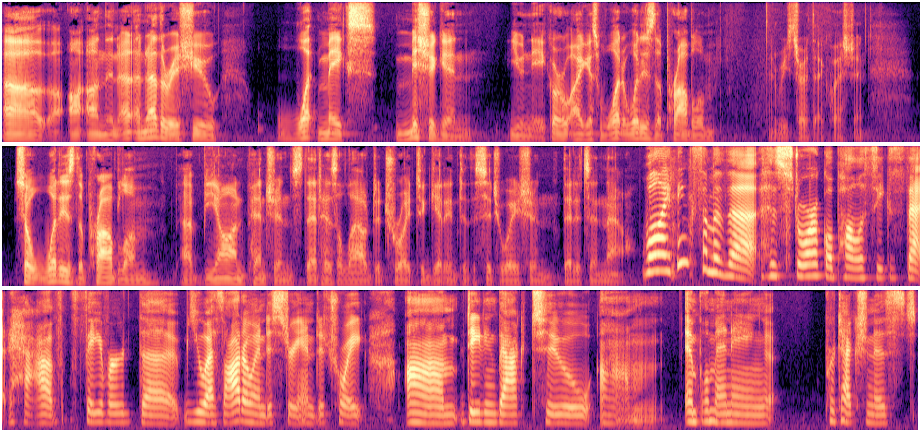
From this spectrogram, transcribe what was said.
uh, on, the, another issue, what makes Michigan unique, or I guess what what is the problem? Let me restart that question. So, what is the problem uh, beyond pensions that has allowed Detroit to get into the situation that it's in now? Well, I think some of the historical policies that have favored the U.S. auto industry in Detroit, um, dating back to um, implementing protectionist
